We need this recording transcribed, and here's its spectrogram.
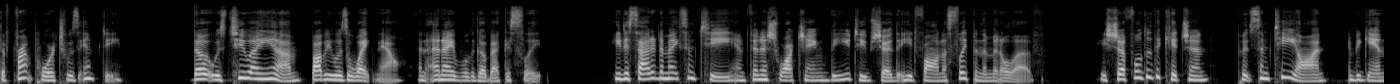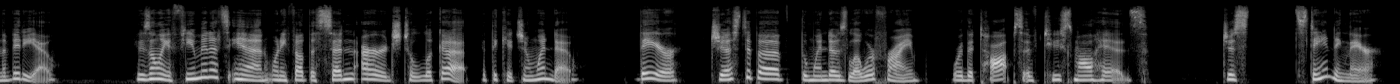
The front porch was empty. Though it was 2 a.m., Bobby was awake now and unable to go back to sleep. He decided to make some tea and finish watching the YouTube show that he'd fallen asleep in the middle of. He shuffled to the kitchen, put some tea on, and began the video. He was only a few minutes in when he felt the sudden urge to look up at the kitchen window. There, just above the window's lower frame, were the tops of two small heads, just standing there.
